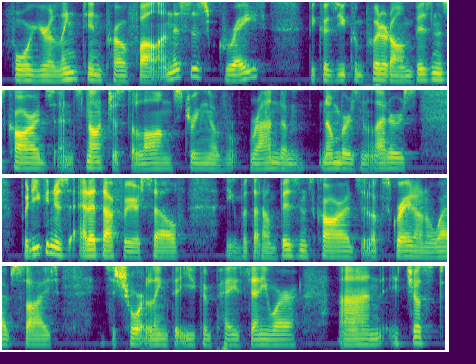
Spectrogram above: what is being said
for your LinkedIn profile. And this is great because you can put it on business cards and it's not just a long string of random numbers and letters, but you can just edit that for yourself. You can put that on business cards. It looks great on a website. It's a short link that you can paste anywhere. And it just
